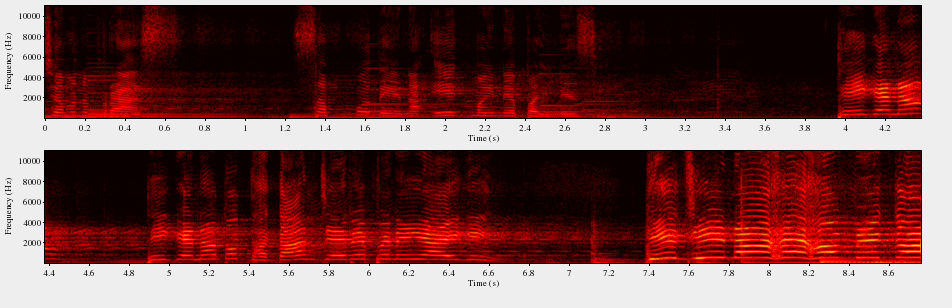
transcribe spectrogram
च्यवनप्राश सबको देना, एक महीने पहले से। ठीक है ना? ठीक है ना? तो थकान चेहरे पे नहीं आएगी। जीना है हमें का।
